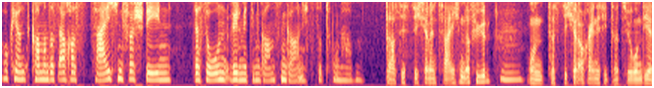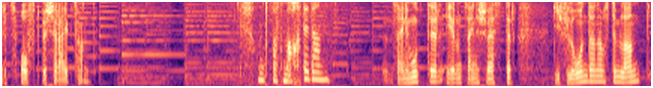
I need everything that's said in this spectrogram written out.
Okay, und kann man das auch als Zeichen verstehen, der Sohn will mit dem Ganzen gar nichts zu tun haben? Das ist sicher ein Zeichen dafür mhm. und das ist sicher auch eine Situation, die er jetzt oft beschreibt hat. Und was macht er dann? Seine Mutter, er und seine Schwester die flohen dann aus dem Land,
